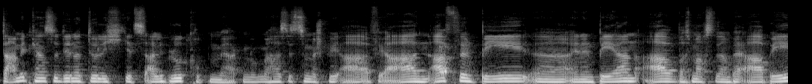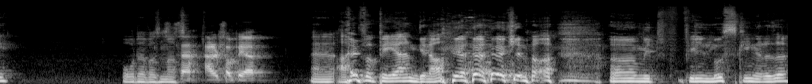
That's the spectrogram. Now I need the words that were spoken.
damit kannst du dir natürlich jetzt alle Blutgruppen merken. Du hast jetzt zum Beispiel A, für A einen Affe, B äh, einen Bären, A, was machst du dann bei A, B? Oder was machst du? Alpha-Bär. Einen Alpha-Bären, genau, genau, äh, mit vielen Muskeln oder so.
